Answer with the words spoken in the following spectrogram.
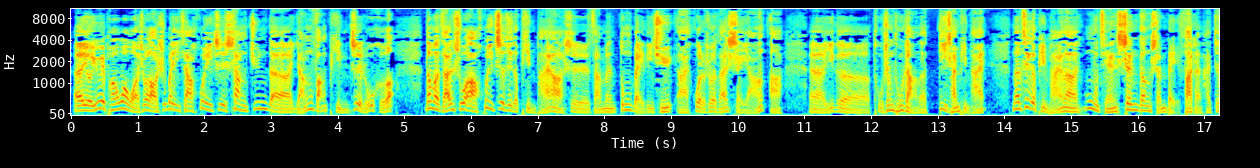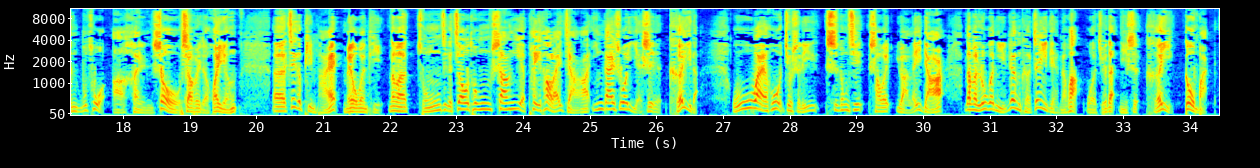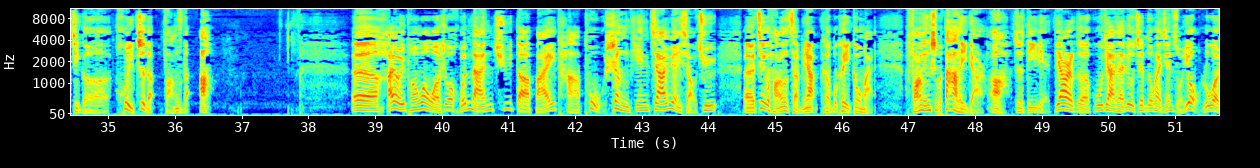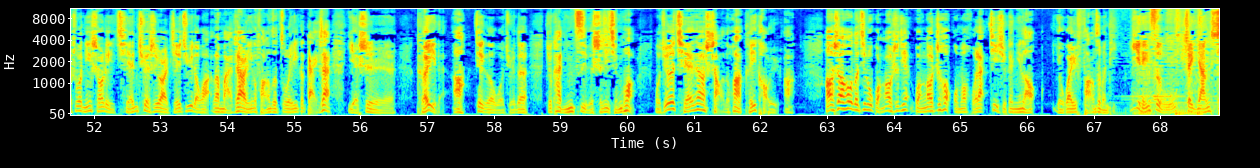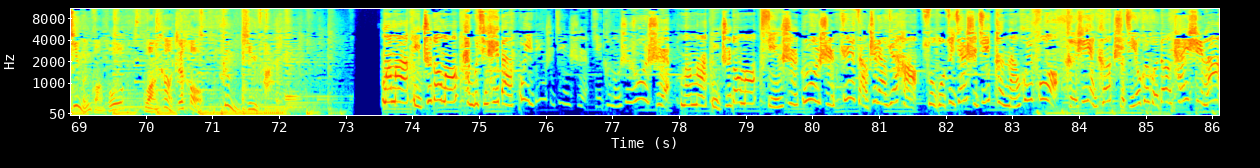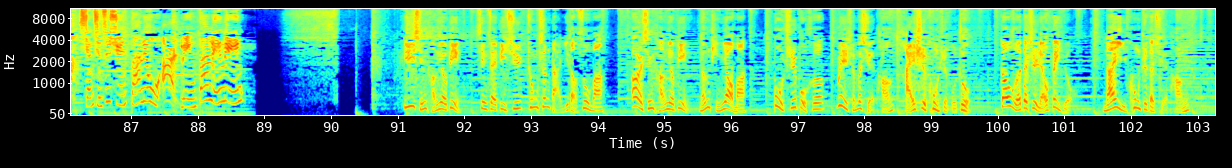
呃，有一位朋友问我说：“老师，问一下汇智上军的洋房品质如何？”那么咱说啊，汇智这个品牌啊，是咱们东北地区啊，或者说咱沈阳啊，呃，一个土生土长的地产品牌。那这个品牌呢，目前深耕沈北，发展还真不错啊，很受消费者欢迎。呃，这个品牌没有问题。那么从这个交通商业配套来讲啊，应该说也是可以的。无外乎就是离市中心稍微远了一点儿。那么，如果你认可这一点的话，我觉得你是可以购买这个汇智的房子的啊。呃，还有一朋友问我说，浑南区的白塔铺盛天家苑小区，呃，这个房子怎么样？可不可以购买？房龄是不是大了一点儿啊？这是第一点。第二个，估价在六千多块钱左右。如果说您手里钱确实有点拮据的话，那买这样一个房子作为一个改善也是可以的啊。这个我觉得就看您自己的实际情况。我觉得钱要少的话可以考虑啊。好，稍后呢进入广告时间，广告之后我们回来继续跟您聊有关于房子问题。一零四五沈阳新闻广播，广告之后更精彩。妈妈，你知道吗？看不清黑板不一定是近视，也可能是弱视。妈妈，你知道吗？斜视、弱视越早治疗越好，错过最佳时机很难恢复。和氏眼科暑期优惠活动开始啦！详情咨询八六五二零八零零。一型糖尿病现在必须终生打胰岛素吗？二型糖尿病能停药吗？不吃不喝，为什么血糖还是控制不住？高额的治疗费用，难以控制的血糖。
